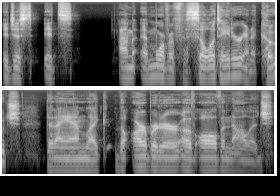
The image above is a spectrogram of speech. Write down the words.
it just it's I'm more of a facilitator and a coach than I am like the arbiter of all the knowledge.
